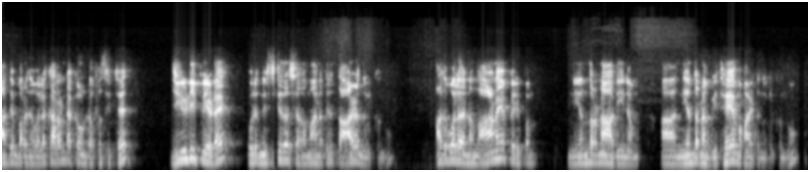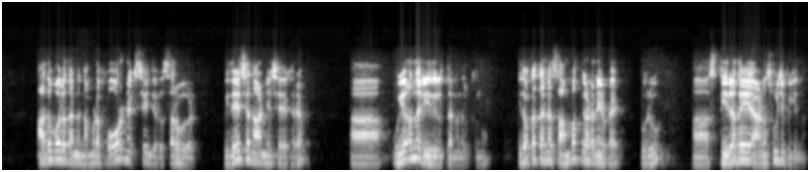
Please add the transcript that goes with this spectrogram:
ആദ്യം പറഞ്ഞ പോലെ current account deficit G D പിയുടെ ഒരു നിശ്ചിത ശതമാനത്തിന് താഴെ നിൽക്കുന്നു. അതുപോലെ തന്നെ നാണയപ്പെരുപ്പം നിയന്ത്രണാധീനം നിയന്ത്രണ വിധേയമായിട്ട് നിൽക്കുന്നു. അതുപോലെ തന്നെ നമ്മുടെ ഫോറിൻ എക്സ്ചേഞ്ച് റിസർവുകൾ വിദേശ നാണ്യ ശേഖരം ഉയർന്ന രീതിയിൽ തന്നെ നിൽക്കുന്നു. ഇതൊക്കെ തന്നെ സമ്പദ്ഘടനയുടെ ഒരു സ്ഥിരതയാണ് സൂചിപ്പിക്കുന്നത്.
